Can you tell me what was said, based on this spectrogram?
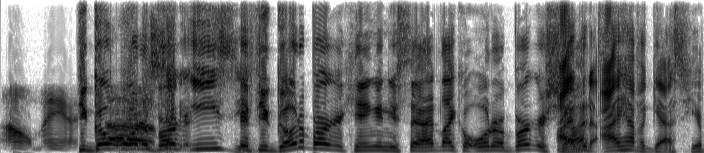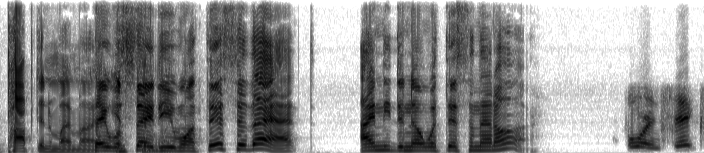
Oh man. If you go Uh, order burger, easy. if you go to Burger King and you say, I'd like to order a burger shot, I, would, I have a guess here, popped into my mind. they will say, do you want this or that? I need to know what this and that are. four and six.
